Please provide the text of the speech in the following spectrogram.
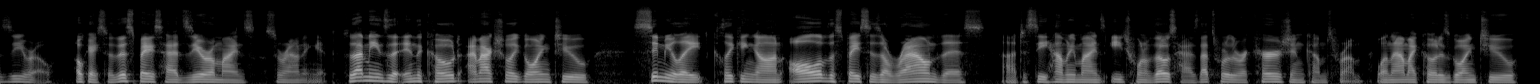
zero. Okay, so this space had zero mines surrounding it. So that means that in the code, I'm actually going to simulate clicking on all of the spaces around this uh, to see how many mines each one of those has. That's where the recursion comes from. Well, now my code is going to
